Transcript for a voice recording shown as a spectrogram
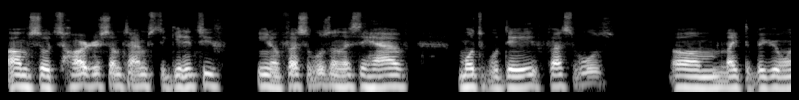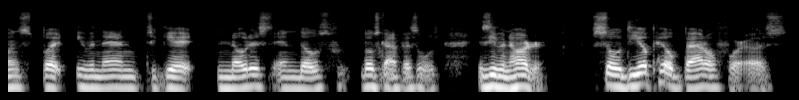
Um, so it's harder sometimes to get into you know festivals unless they have multiple day festivals, um, like the bigger ones. But even then, to get noticed in those those kind of festivals is even harder. So the uphill battle for us,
